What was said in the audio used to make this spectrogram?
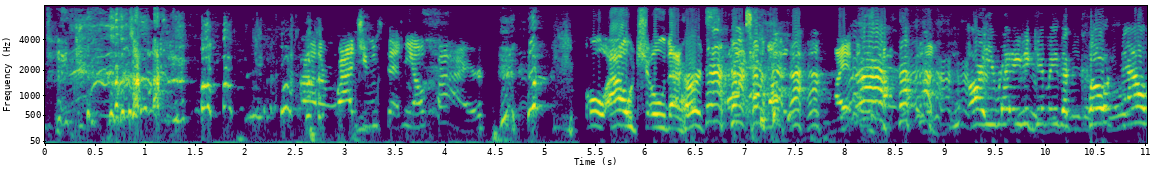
thing. Father, why'd you set me on fire? oh, ouch! Oh, that hurts. Are you ready to give me the code now,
